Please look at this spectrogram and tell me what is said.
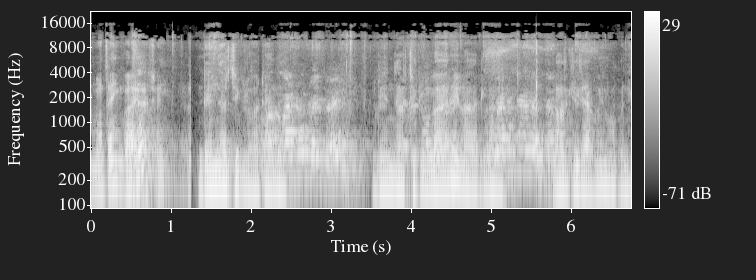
म चाहिँ गराइरहेको छु है। डेन्जर चिप्लो हटाउँदै डेन्जर चिप्लो लगाएर है लगाएर लगाएर लड्किरहेको है म पनि।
